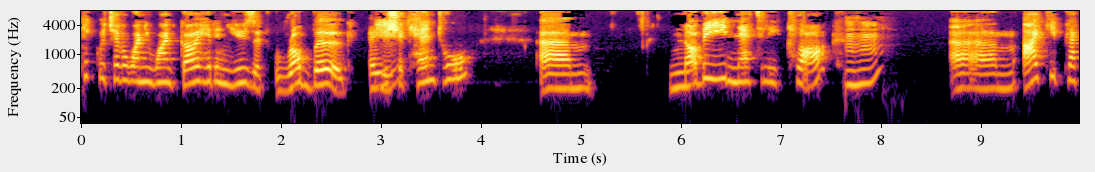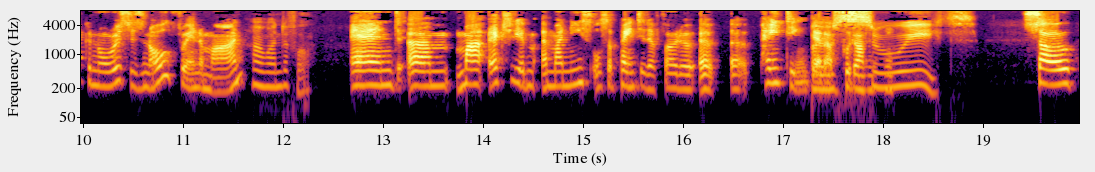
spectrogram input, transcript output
pick whichever one you want, go ahead and use it. Rob Berg, Alicia Yes. Cantor, um, Nobby Natalie Clark, Mm-hmm. um, Ike Placanores, who's an old friend of mine. Oh wonderful. And um, my actually, uh, my niece also painted a photo, a, a painting that oh, I put on. sweet. So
